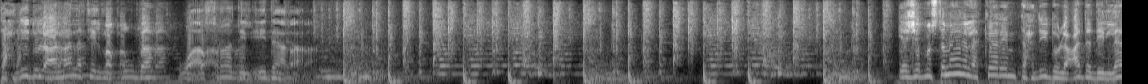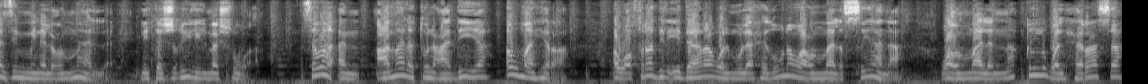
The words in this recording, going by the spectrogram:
تحديد العمالة المطلوبة وأفراد الإدارة. يجب مستمعينا الأكارم تحديد العدد اللازم من العمال لتشغيل المشروع سواء عمالة عادية أو ماهرة أو أفراد الإدارة والملاحظون وعمال الصيانة وعمال النقل والحراسة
